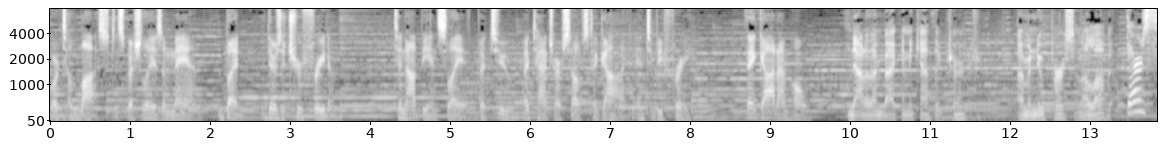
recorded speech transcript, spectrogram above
or to lust, especially as a man. But there's a true freedom to not be enslaved, but to attach ourselves to God and to be free. Thank God I'm home. Now that I'm back in the Catholic Church, I'm a new person. I love it. There's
